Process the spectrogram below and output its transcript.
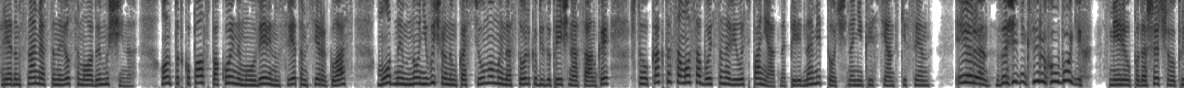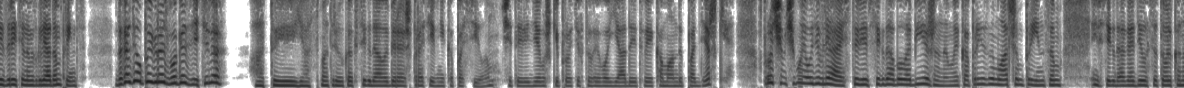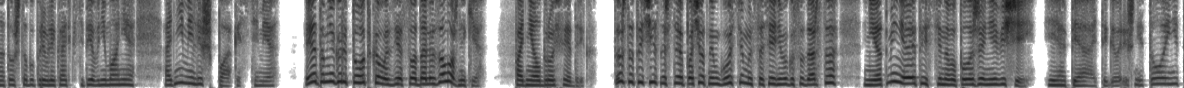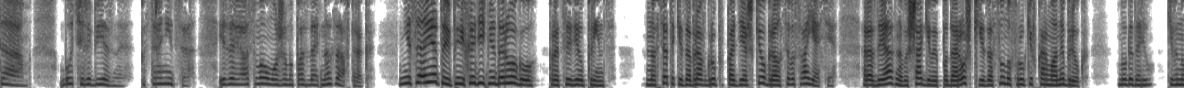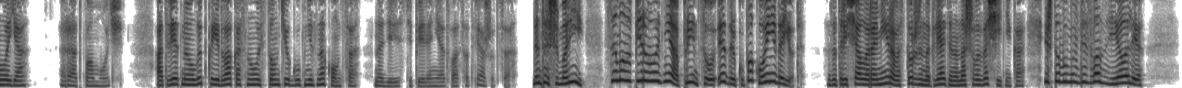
Рядом с нами остановился молодой мужчина. Он подкупал спокойным и уверенным светом серых глаз, модным, но не вычурным костюмом и настолько безупречной осанкой, что как-то само собой становилось понятно, перед нами точно не крестьянский сын. «Эрен, защитник серых и убогих!» — смерил подошедшего презрительным взглядом принц. «Захотел поиграть в благодетеля?» «А ты, я смотрю, как всегда выбираешь противника по силам. Четыре девушки против твоего яда и твоей команды поддержки. Впрочем, чему я удивляюсь, ты ведь всегда был обиженным и капризным младшим принцем, и всегда годился только на то, чтобы привлекать к себе внимание одними лишь пакостями». «Это мне говорит тот, кого с детства отдали в заложники», — поднял бровь Федрик. То, что ты числишься почетным гостем из соседнего государства, не отменяет истинного положения вещей. И опять ты говоришь не то и не там. Будьте любезны, посторониться. Из-за вас мы можем опоздать на завтрак. Не советую переходить мне дорогу, процедил принц. Но все-таки, забрав группу поддержки, убрался во свояси, развязно вышагивая по дорожке и засунув руки в карманы брюк. «Благодарю», — кивнула я. «Рад помочь». Ответная улыбка едва коснулась тонких губ незнакомца. «Надеюсь, теперь они от вас отвяжутся». «Да наша Мари с самого первого дня принцу Эдрику покоя не дает!» Затрещала Рамира, восторженно глядя на нашего защитника. «И что бы мы без вас делали?»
